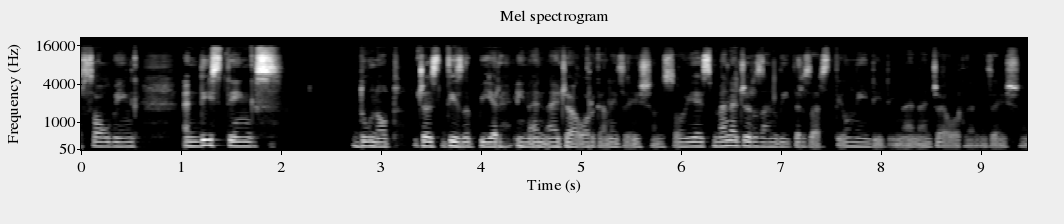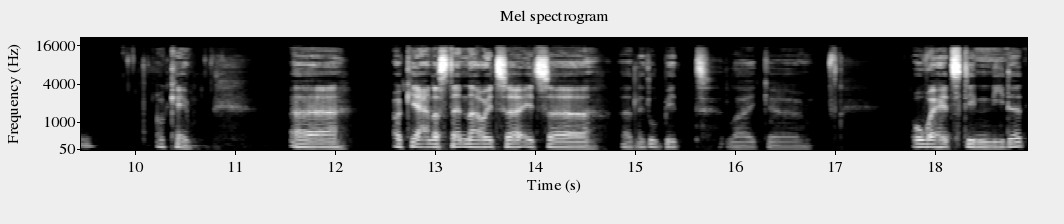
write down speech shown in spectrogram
solving. And these things do not just disappear in an agile organization. So, yes, managers and leaders are still needed in an agile organization. Okay. Uh, okay, I understand now. It's a, it's a, a little bit like uh, overhead still needed,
